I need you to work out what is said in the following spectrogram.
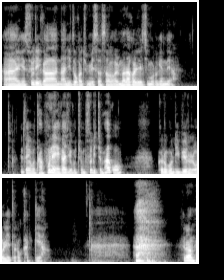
아 이게 수리가 난이도가 좀 있어서 얼마나 걸릴지 모르겠네요. 일단 이거 다 분해해가지고 좀 수리 좀 하고 그리고 리뷰를 올리도록 할게요. 아, 그럼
